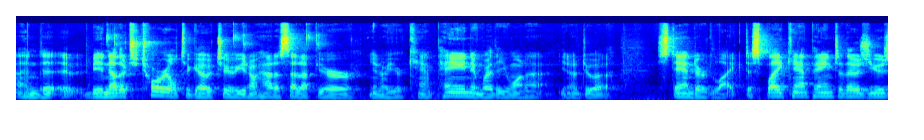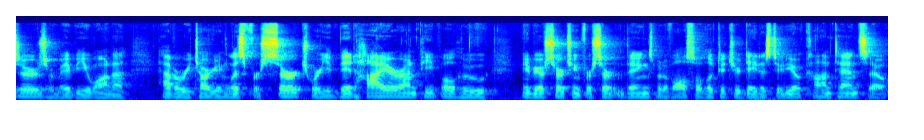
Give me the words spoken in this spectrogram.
and it'd be another tutorial to go to, you know, how to set up your, you know, your campaign and whether you want to, you know, do a standard like display campaign to those users, or maybe you want to have a retargeting list for search where you bid higher on people who maybe are searching for certain things but have also looked at your Data Studio content. So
